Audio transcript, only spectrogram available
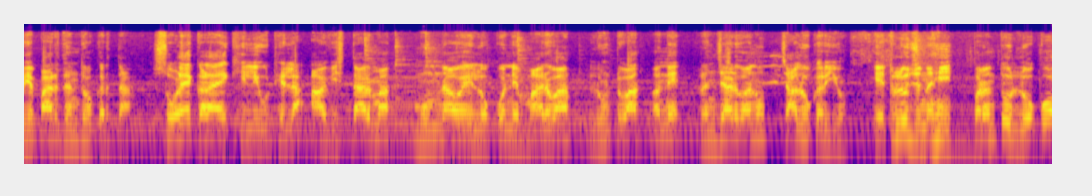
વેપાર ધંધો કરતા. સોળે કળાએ ખીલી ઉઠેલા આ વિસ્તારમાં મુમનાઓએ લોકોને મારવા, લૂંટવા અને રંજાડવાનું ચાલુ કર્યું. એટલું જ નહીં, પરંતુ લોકો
